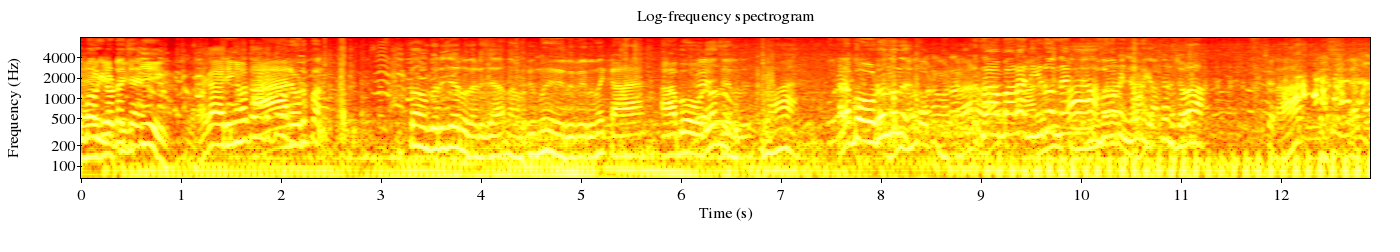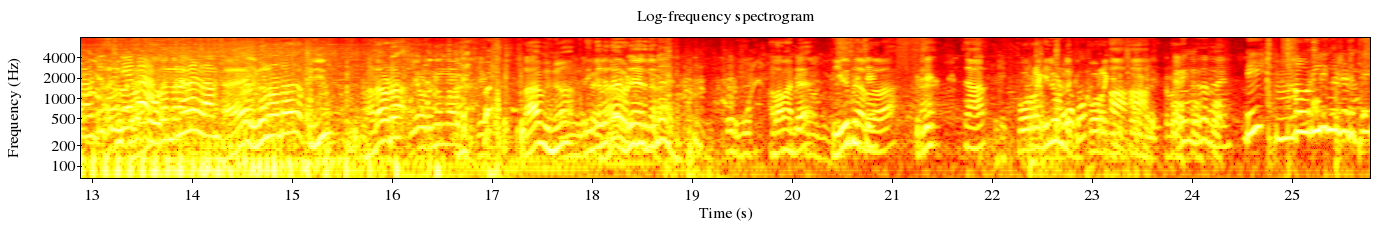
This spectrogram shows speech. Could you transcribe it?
പോകിലോട്ട് കാര്യങ്ങളൊക്കെ ആരോട് പറ? ഇപ്പൊ നമുക്കൊരു ചെറുതടിച്ചാ നമുക്ക് നീറി നീറി കാണാ ആ ബോർഡ് വന്നു. എടാ ബോർഡ് സാമ്പാറാ നീ പുറകിലുണ്ട് പുറകിൽ പുറകിൽ ഡേ അവരിലിങ്ങോട്ട് എടുത്തേ.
